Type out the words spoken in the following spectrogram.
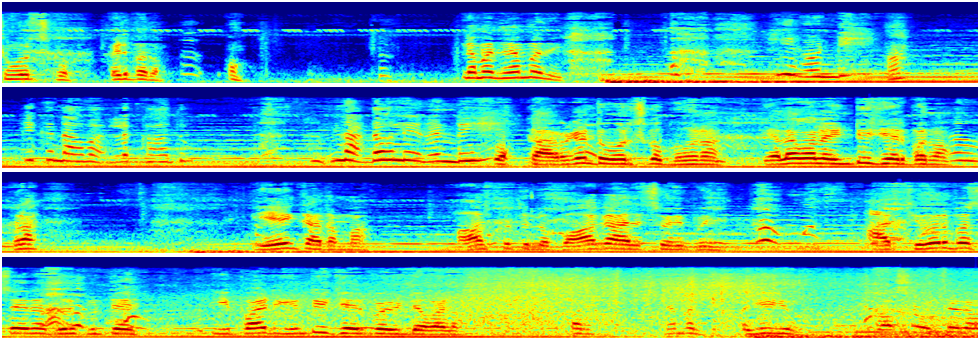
కొంచెం ఓర్చుకో వెళ్ళిపోదాం. నెమ్మది నెమ్మది. ఏమండి ఇక నా వల్ల కాదు. నడవలేనండి. ఒక్క అరగంట ఓర్చుకో భువన ఎలాగోలా ఇంటికి చేరిపోదాం. రా. ఏం కాదమ్మా. ఆసుపత్రిలో బాగా ఆలస్యం అయిపోయింది. ఆ చివరి బస్సు అయినా దొరుకుంటే ఈ పాటికి ఇంటికి చేరిపోయి ఉండేవాళ్ళం. అయ్యో వర్షం వచ్చేలా.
